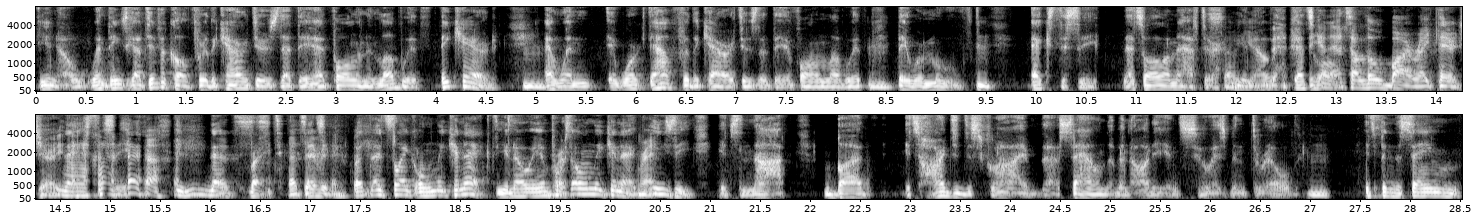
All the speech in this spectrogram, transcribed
you know, when things got difficult for the characters that they had fallen in love with, they cared. Hmm. And when it worked out for the characters that they had fallen in love with, Hmm. they were moved. Ecstasy. That's all I'm after. So you know, that's, yeah, all. that's a low bar right there, Jerry. Nah. Ecstasy. that's, right. That's everything. But it's like only connect, you know, Impulse, only connect. Right. Easy. It's not. But it's hard to describe the sound of an audience who has been thrilled. Hmm. It's been the same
